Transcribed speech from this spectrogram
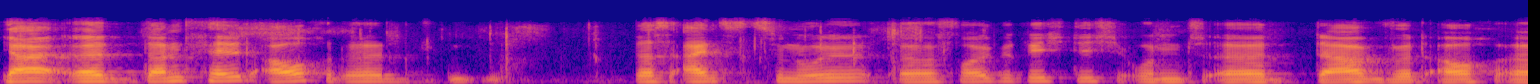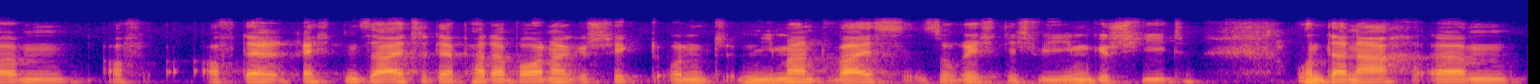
Ja, äh, dann fällt auch äh, das 1 zu 0 äh, folgerichtig und äh, da wird auch ähm, auf, auf der rechten Seite der Paderborner geschickt und niemand weiß so richtig, wie ihm geschieht. Und danach ähm,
